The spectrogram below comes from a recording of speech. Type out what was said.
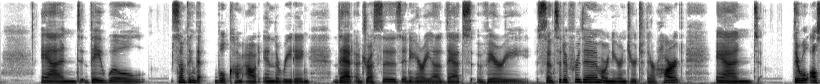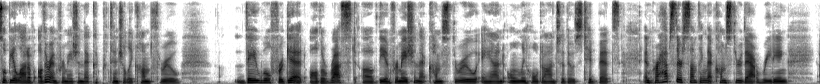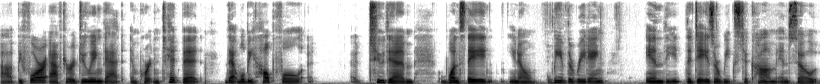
and they will something that will come out in the reading that addresses an area that's very sensitive for them or near and dear to their heart and there will also be a lot of other information that could potentially come through. They will forget all the rest of the information that comes through and only hold on to those tidbits. And perhaps there's something that comes through that reading uh, before, after, or doing that important tidbit that will be helpful uh, to them once they, you know, leave the reading in the, the days or weeks to come. And so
